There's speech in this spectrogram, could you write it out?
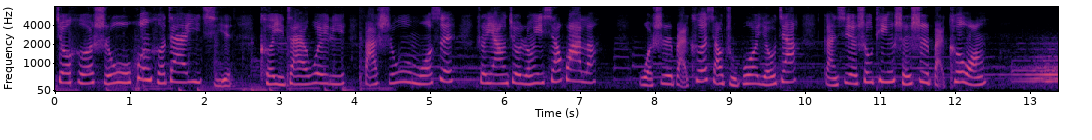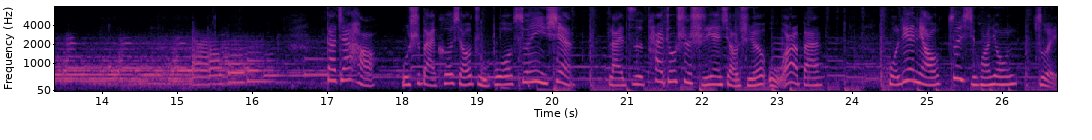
就和食物混合在一起。可以在胃里把食物磨碎，这样就容易消化了。我是百科小主播尤佳，感谢收听《谁是百科王》。大家好，我是百科小主播孙逸炫，来自泰州市实验小学五二班。火烈鸟最喜欢用嘴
